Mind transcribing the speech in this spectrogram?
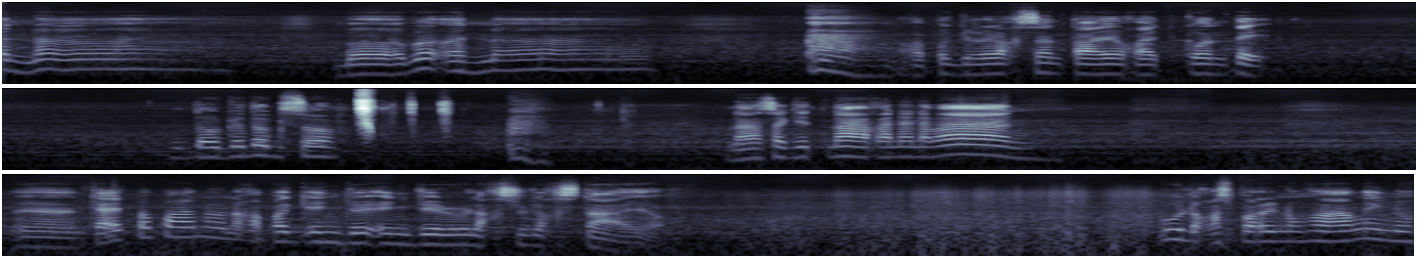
Babaan na. Babaan na. Nakapag-relaxan tayo kahit konti. Dog-dog so. Nasa gitna ka na naman. Ayan, kahit pa paano nakapag-enjoy, enjoy, relax, relax tayo. Uh, lakas pa rin ng hangin, no.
